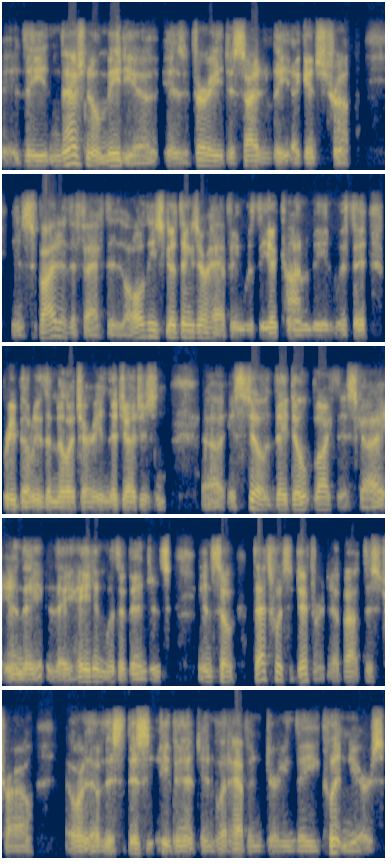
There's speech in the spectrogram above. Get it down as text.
the national media is very decidedly against Trump, in spite of the fact that all these good things are happening with the economy and with the rebuilding of the military and the judges. And, uh, still, they don't like this guy and they, they hate him with a vengeance. And so that's what's different about this trial or of this, this event and what happened during the Clinton years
